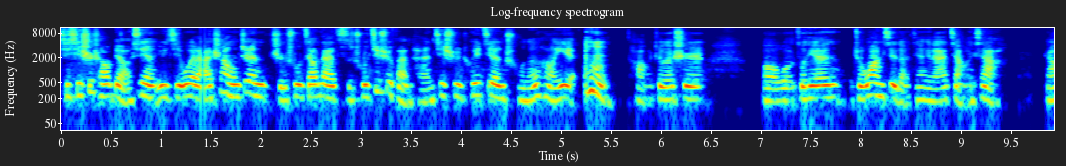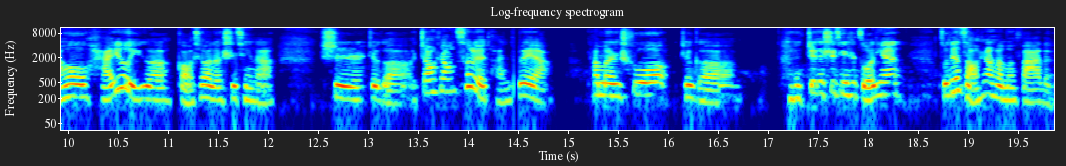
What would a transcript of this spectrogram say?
及其市场表现，预计未来上证指数将在此处继续反弹，继续推荐储能行业。好，这个是，呃，我昨天就忘记了，今天给大家讲一下。然后还有一个搞笑的事情呢，是这个招商策略团队啊，他们说这个 这个事情是昨天昨天早上他们发的，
